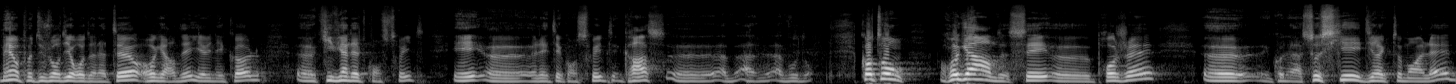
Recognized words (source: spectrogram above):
Mais on peut toujours dire au donateur, regardez, il y a une école qui vient d'être construite et euh, elle a été construite grâce euh, à, vos dons. Quand on regarde ces euh, projets, qu'on a associés directement à l'aide,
